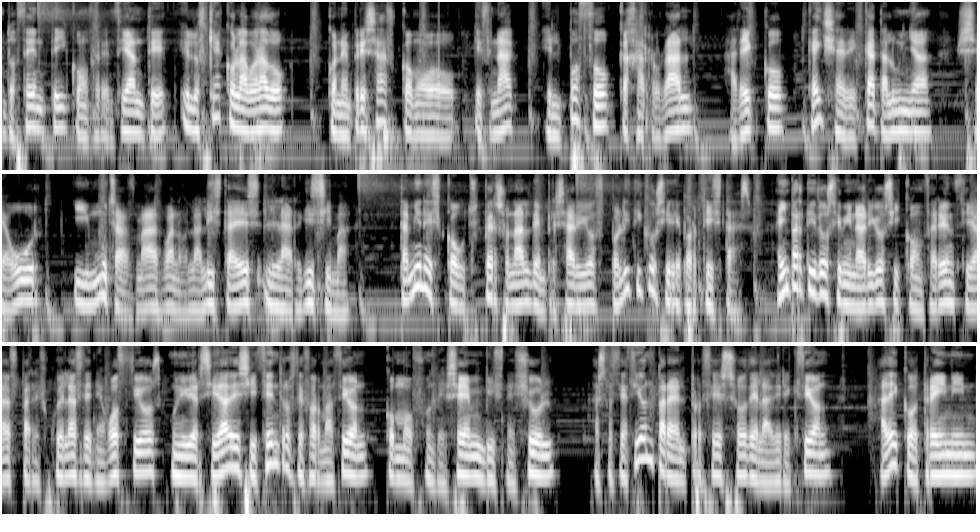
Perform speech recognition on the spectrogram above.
docente y conferenciante en los que ha colaborado con empresas como FNAC, El Pozo, Caja Rural, ADECO, Caixa de Cataluña, Segur, y muchas más. Bueno, la lista es larguísima. También es coach personal de empresarios, políticos y deportistas. Ha impartido seminarios y conferencias para escuelas de negocios, universidades y centros de formación como Fundesem Business School, Asociación para el Proceso de la Dirección, ADECO Training,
